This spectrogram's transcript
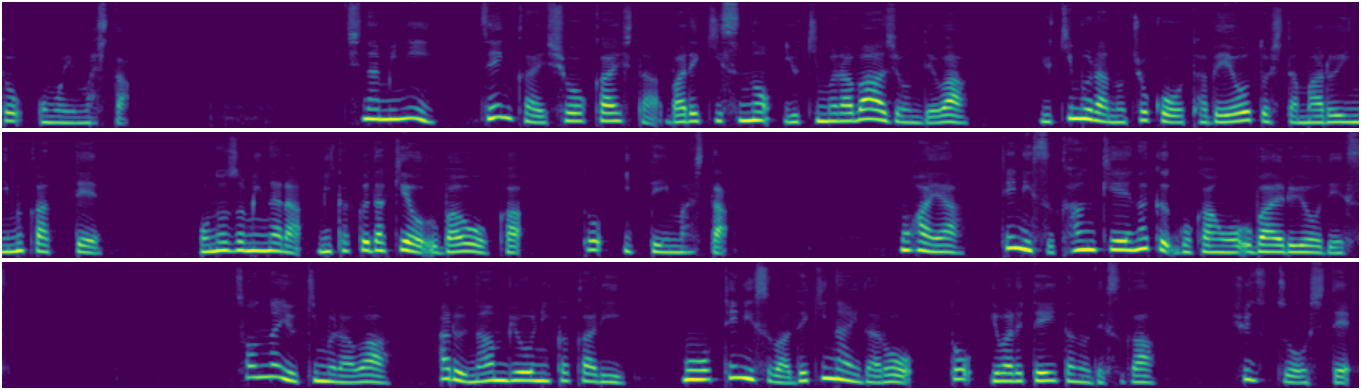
と思いました。ちなみに前回紹介したバレキスの雪村バージョンでは雪村のチョコを食べようとした丸井に向かって「お望みなら味覚だけを奪おうか」と言っていました。もはやテニス関係なく五感を奪えるようです。そんな雪村はある難病にかかりもうテニスはできないだろうと言われていたのですが手術をして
